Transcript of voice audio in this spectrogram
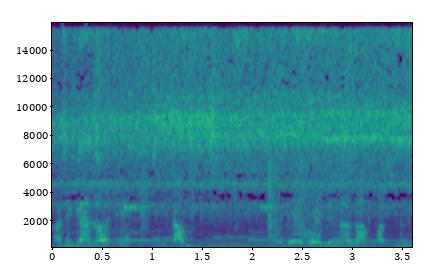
Adi gan odi, hitam. Adi adi adi, agak kot nih.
